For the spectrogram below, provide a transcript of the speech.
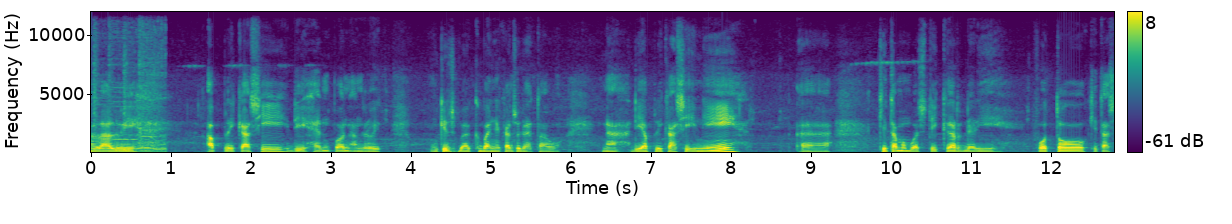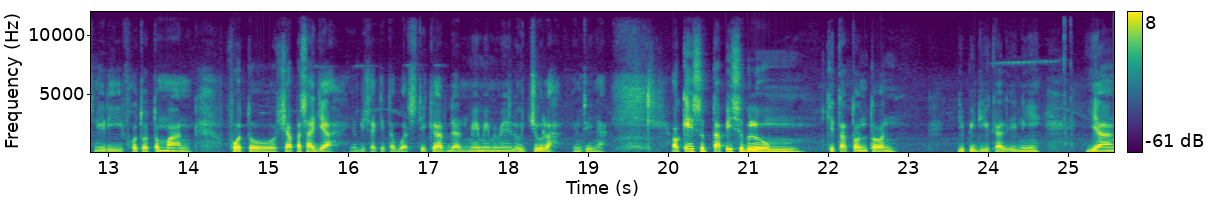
Melalui aplikasi di handphone Android. Mungkin kebanyakan sudah tahu. Nah, di aplikasi ini uh, kita membuat stiker dari foto kita sendiri, foto teman, foto siapa saja yang bisa kita buat stiker dan meme-meme lucu lah intinya. Oke, tapi sebelum kita tonton di video kali ini, yang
